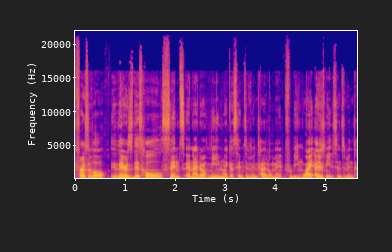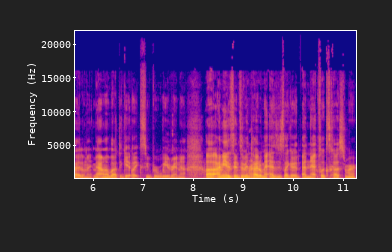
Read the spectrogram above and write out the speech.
first of all, there's this whole sense, and I don't mean like a sense of entitlement for being white. I just mean a sense of entitlement. Man, I'm about to get like super weird right now. Uh, I mean a sense of entitlement as just like a, a Netflix customer,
